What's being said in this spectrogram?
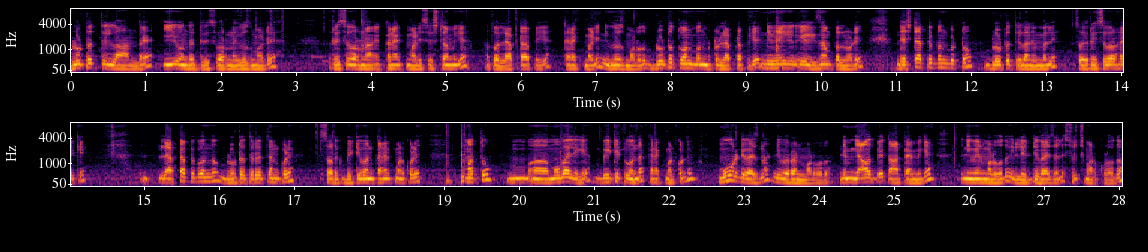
ಬ್ಲೂಟೂತ್ ಇಲ್ಲ ಅಂದರೆ ಈ ಒಂದು ರಿಸೀವರ್ನ ಯೂಸ್ ಮಾಡಿ ರಿಸೀವರ್ನ ಕನೆಕ್ಟ್ ಮಾಡಿ ಸಿಸ್ಟಮಿಗೆ ಅಥವಾ ಲ್ಯಾಪ್ಟಾಪಿಗೆ ಕನೆಕ್ಟ್ ಮಾಡಿ ನೀವು ಯೂಸ್ ಮಾಡೋದು ಬ್ಲೂಟೂತ್ ಒಂದು ಬಂದುಬಿಟ್ಟು ಲ್ಯಾಪ್ಟಾಪಿಗೆ ನೀವು ಹೇಗೆ ಈ ಎಕ್ಸಾಂಪಲ್ ನೋಡಿ. ಡೆಸ್ಕ್ಟಾಪಿಗೆ ಬಂದುಬಿಟ್ಟು ಬ್ಲೂಟೂತ್ ಇಲ್ಲ ನಿಮ್ಮಲ್ಲಿ. ಸೊ ರಿಸೀವರ್ ಹಾಕಿ. ಲ್ಯಾಪ್ಟಾಪಿಗೆ ಬಂದು ಬ್ಲೂಟೂತ್ ಇರುತ್ತೆ ಅಂದ್ಕೊಳ್ಳಿ ಸೊ ಅದಕ್ಕೆ ಬಿ ಟಿ ಒನ್ ಕನೆಕ್ಟ್ ಮಾಡ್ಕೊಳ್ಳಿ. ಮತ್ತು ಮೊಬೈಲಿಗೆ ಬಿ ಟಿ ಟು ಅಂತ ಕನೆಕ್ಟ್ ಮಾಡಿಕೊಂಡು ಮೂರು ಡಿವೈಸ್ನ ನೀವು ರನ್ ಮಾಡ್ಬೋದು. ನಿಮ್ಗೆ ಯಾವ್ದು ಬೇಕು ಆ ಟೈಮಿಗೆ ನೀವೇನು ಮಾಡ್ಬೋದು, ಇಲ್ಲಿ ಡಿವೈಸಲ್ಲಿ ಸ್ವಿಚ್ ಮಾಡ್ಕೊಳ್ಳೋದು.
